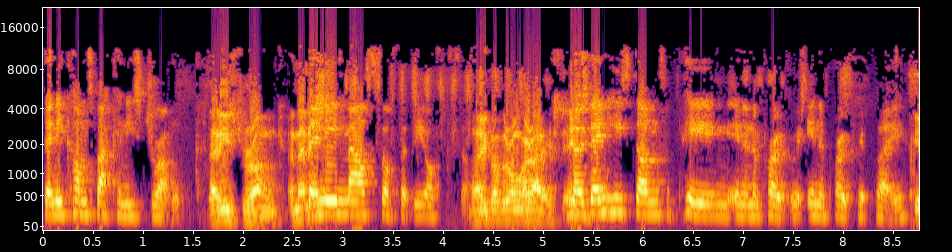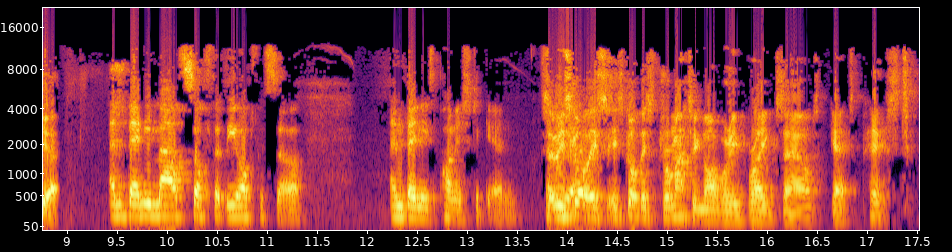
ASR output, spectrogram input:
then he comes back and he's drunk. then he's drunk, and then, Then he mouths off at the officer. no, you got the wrong way around. It's, no, it's- then he's done for peeing in an appropriate inappropriate place, yeah. and then he mouths off at the officer, and then he's punished again. So he's yeah. got this. He's got this dramatic night where he breaks out, gets pissed,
